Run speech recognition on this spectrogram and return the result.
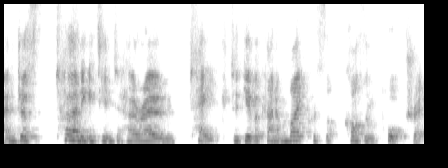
and just turning it into her own take to give a kind of microcosm portrait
